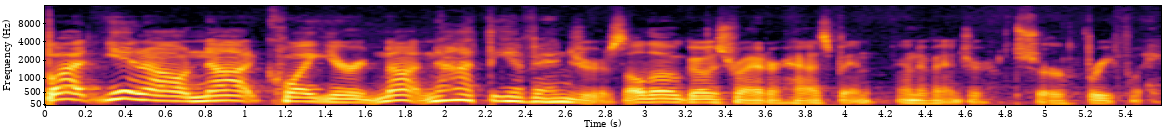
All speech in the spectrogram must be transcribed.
but you know, not quite your not not the Avengers. Although Ghost Rider has been an Avenger, Sure. briefly.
